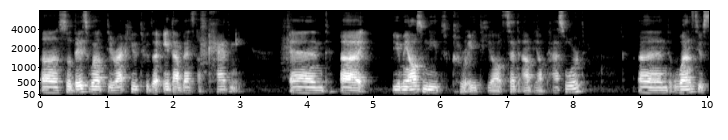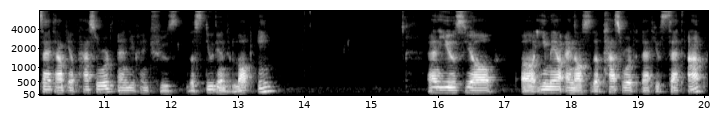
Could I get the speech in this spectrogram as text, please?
Uh, so this will direct you to the AWS Academy. And uh, you may also need to create your, set up your password. And once you set up your password and you can choose the student login and use your uh, email and also the password that you set up.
